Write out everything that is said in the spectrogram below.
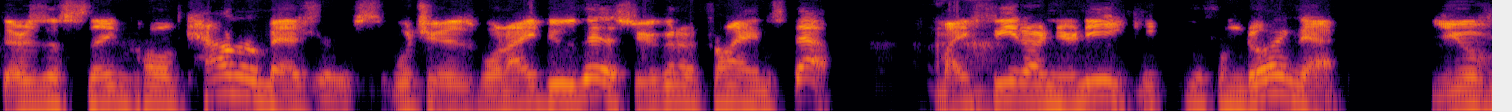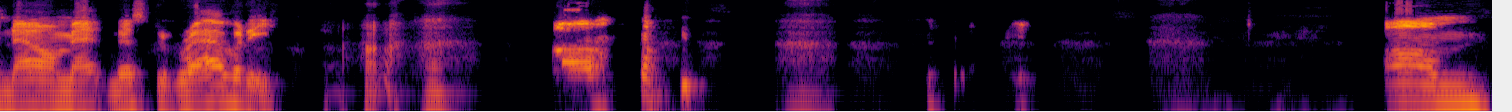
There's this thing called countermeasures, which is when I do this, you're going to try and step. My feet on your knee keep you from doing that. You've now met Mr. Gravity. Uh, um,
